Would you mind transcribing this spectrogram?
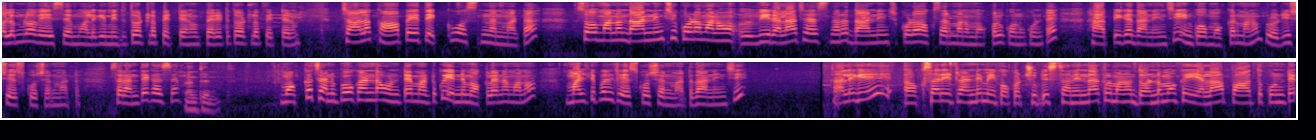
పొలంలో వేసాము. అలాగే మిద్దె తోటలో పెట్టాను పెరటి తోటలో పెట్టాను. చాలా కాపు అయితే ఎక్కువ వస్తుందన్నమాట. సో మనం దాని నుంచి కూడా మనం వీరు ఎలా చేస్తున్నారో దాని నుంచి కూడా ఒకసారి మనం మొక్కలు కొనుక్కుంటే హ్యాపీగా దాని నుంచి ఇంకో మొక్కను మనం ప్రొడ్యూస్ చేసుకోవచ్చు అనమాట సార్ అంతే కదా సార్? అంతేండి మొక్క చనిపోకుండా ఉంటే మటుకు ఎన్ని మొక్కలైనా మనం మల్టిపుల్ చేసుకోవచ్చు అనమాట దాని నుంచి. అలాగే ఒకసారి ఇట్లా అంటే మీకు ఒకటి చూపిస్తాను. ఇందాక మనం దొండ మొక్క ఎలా పాతుకుంటే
